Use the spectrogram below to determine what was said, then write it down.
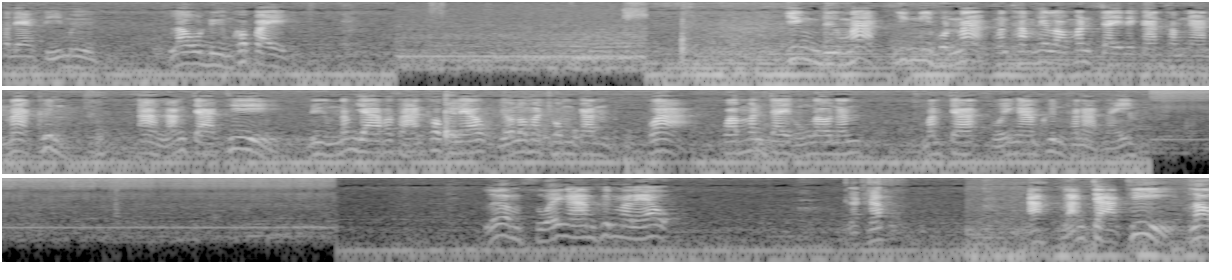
แสดงฝีมือ เราดื่มเข้าไป ยิ่งดื่มมากยิ่งมีผลมาก มันทำให้เรามั่นใจในการทำงานมากขึ้นอะหลังจากที่ดื่มน้ำยาประสานเข้าไปแล้ว เดี๋ยวเรามาชมกันว่าความมั่นใจของเรานั้น มันจะสวยงามขึ้นขนาดไหน เริ่มสวยงามขึ้นมาแล้วนะครับอะหลังจากที่เรา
